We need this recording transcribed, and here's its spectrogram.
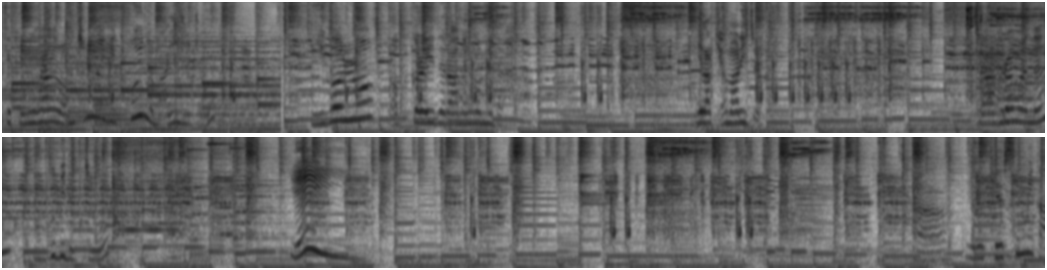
이렇게 동상을 엄청나게 코인을 많이 주죠. 이걸로 업그레이드를 하는 겁니다. 이렇게 말이죠. 자, 그러면은 2급이 됐죠. 예이! 자, 이렇게 했습니다.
